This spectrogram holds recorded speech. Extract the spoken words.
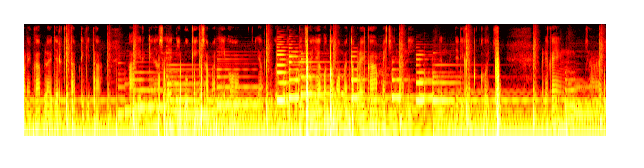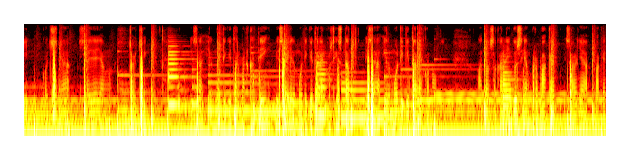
mereka belajar kitab digital. Akhirnya saya di booking sama IO yang juga murid-murid saya untuk membantu mereka making money dan menjadikan coach. Mereka yang cari coachnya, saya yang coaching. Bisa ilmu digital marketing, bisa ilmu digital ekosistem, bisa ilmu digital ekonomi. Atau sekaligus yang per paket, misalnya paket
